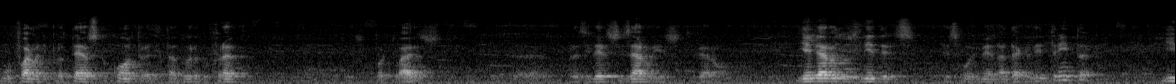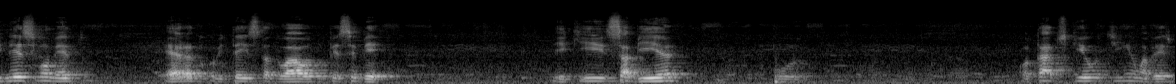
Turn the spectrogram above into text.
como forma de protesto contra a ditadura do Franco. Os portuários uh, brasileiros fizeram isso, tiveram, e ele era um dos líderes desse movimento na década de 30, e nesse momento era do Comitê Estadual do PCB e que sabia, por contatos que eu tinha uma vez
